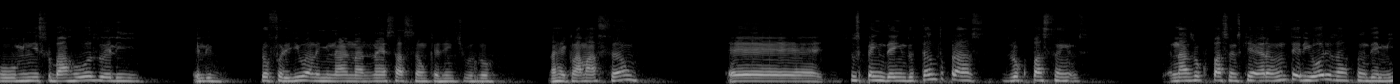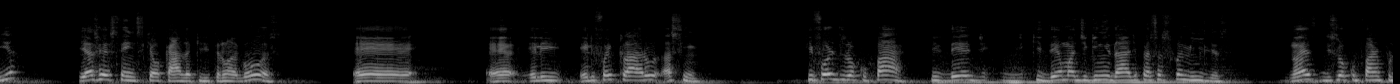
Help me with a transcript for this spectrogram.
o ministro Barroso, ele, ele proferiu a liminar na, nessa ação que a gente usou na reclamação, é, suspendendo tanto para as ocupações, nas ocupações que eram anteriores à pandemia, e as recentes, que é o caso aqui de Trelagoas, é, é, ele, ele foi claro, assim, se for desocupar, que dê, que dê uma dignidade para essas famílias. Não é desocupar por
